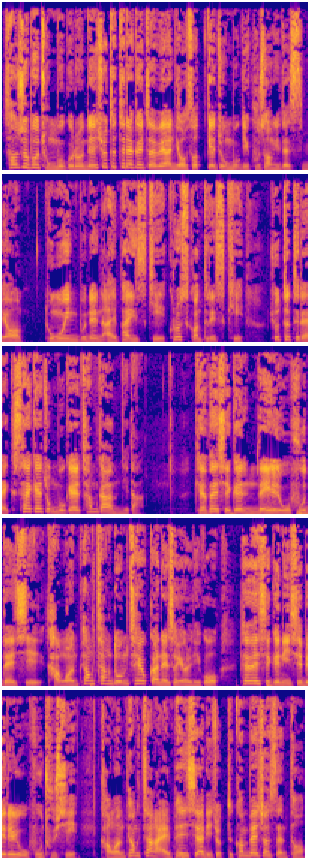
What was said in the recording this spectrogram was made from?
선수부 종목으로는 쇼트트랙을 제외한 6개 종목이 구성이 됐으며 동호인부는 알파인스키, 크로스컨트리 스키, 쇼트트랙 3개 종목에 참가합니다. 개회식은 내일 오후 4시 강원 평창돔 체육관에서 열리고 폐회식은 21일 오후 2시 강원 평창 알펜시아 리조트 컨벤션 센터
